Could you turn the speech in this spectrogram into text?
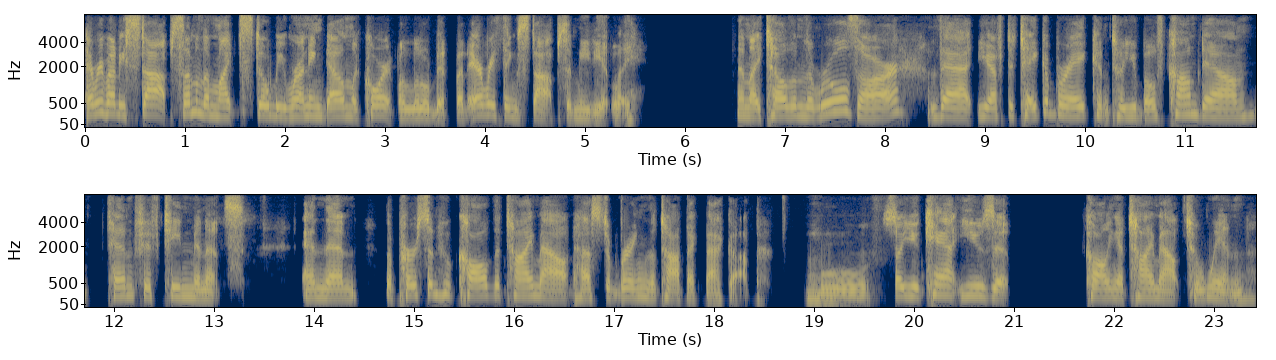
everybody stops. Some of them might still be running down the court a little bit, but everything stops immediately. And I tell them the rules are that you have to take a break until you both calm down 10, 15 minutes. And then the person who called the timeout has to bring the topic back up. Ooh. So you can't use it calling a timeout to win.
